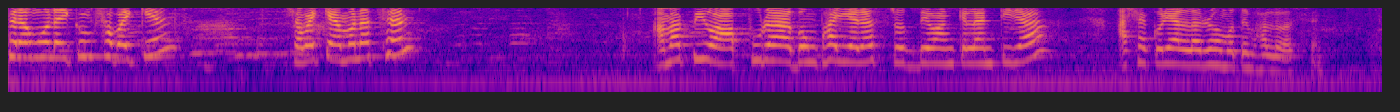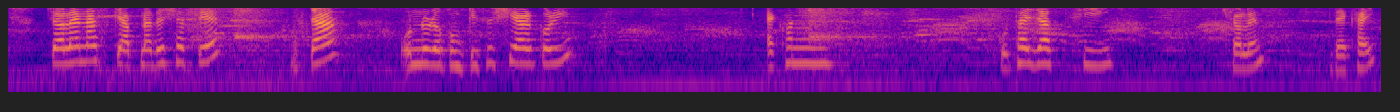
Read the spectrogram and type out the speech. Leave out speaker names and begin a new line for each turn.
আসসালামু আলাইকুম সবাইকে। সবাই কেমন আছেন? আমার প্রিয় আপুরা এবং ভাইয়ারা, শ্রদ্ধেয় আঙ্কেল আন্টিরা আশা করি আল্লাহর রহমতে ভালো আছেন। চলেন আজকে আপনাদের সাথে একটা অন্যরকম কিছু শেয়ার করি। এখন কোথায় যাচ্ছি? চলেন, দেখাই।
